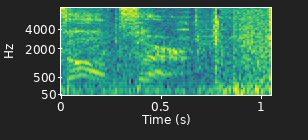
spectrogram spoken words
Solved, sir.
